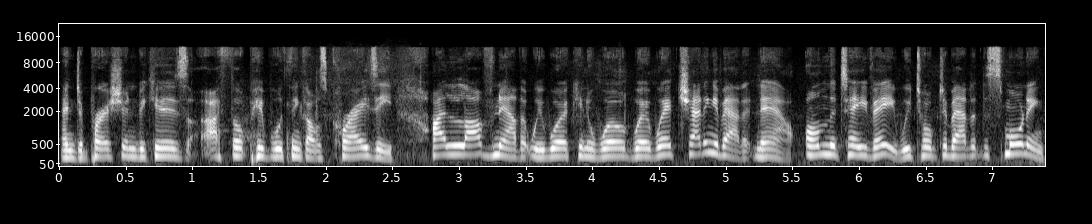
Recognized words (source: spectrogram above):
and depression because I thought people would think I was crazy. I love now that we work in a world where we're chatting about it now on the TV. We talked about it this morning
